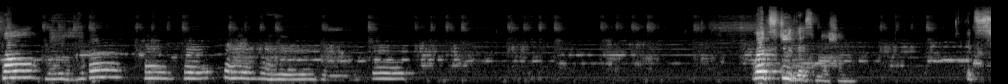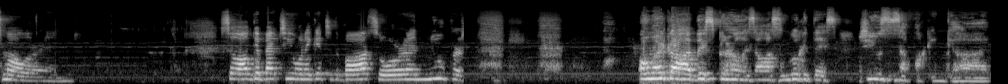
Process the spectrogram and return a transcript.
Small. Let's do this mission. It's smaller end. So I'll get back to you when I get to the boss or a new person. Oh my god, this girl is awesome. Look at this. She uses a fucking gun.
